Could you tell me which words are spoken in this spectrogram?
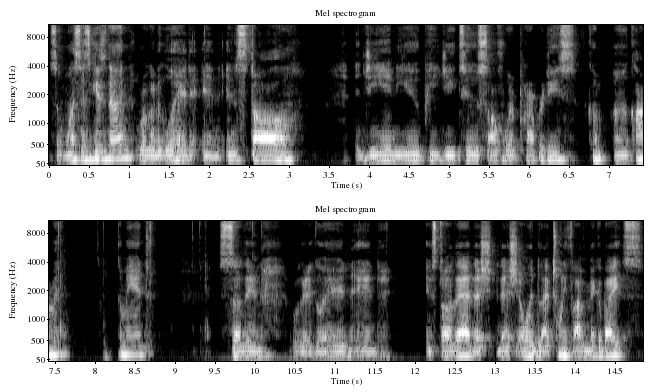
So once this gets done, we're going to go ahead and install the GNU PG2 software properties com uh, common command. So then we're going to go ahead and install that. That, sh that should only be like 25 megabytes.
